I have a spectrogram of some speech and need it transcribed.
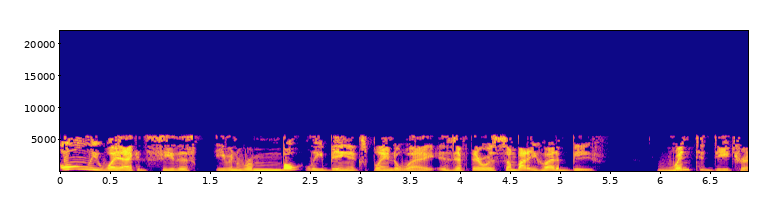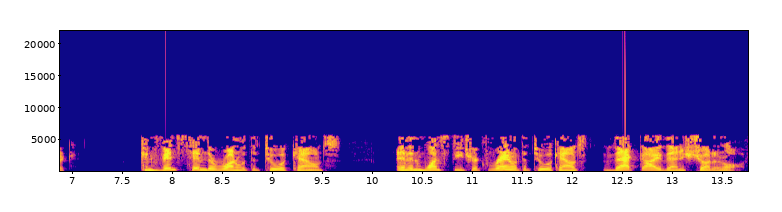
only way I could see this even remotely being explained away is if there was somebody who had a beef, went to Detrick, convinced him to run with the two accounts, and then once Detrick ran with the two accounts, that guy then shut it off.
